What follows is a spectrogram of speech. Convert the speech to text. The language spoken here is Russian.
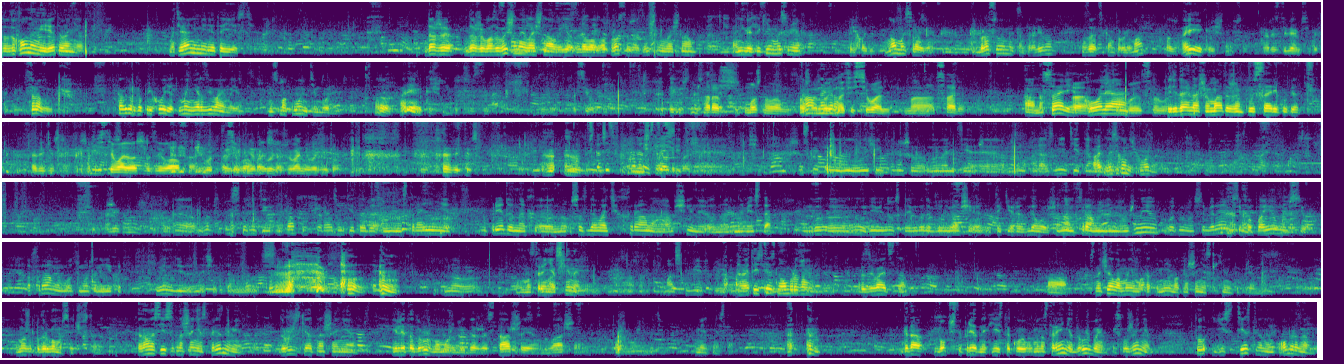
в духовном мире этого нет. В материальном мире это есть. Даже, даже возвышенные вайшнавы, я задавал вопросы возвышенным вайшнавам, они говорят, такие мысли приходят. Но мы сразу сбрасываем их, контролируем. Называется контроль ума. Сразу Харе Кришна и все. Разделяем себя с этим. Сразу. Как только приходит, мы не развиваем ее. Не смакуем тем более. Сразу Харе Кришна. Спасибо. Хараш, можно вам пожаловать на фестиваль на Саре? А, на Саре, Да, Коля, передай нашим матушам, пусть Сари купят. Харе Кришна. Чтобы фестиваль ваш развивался. Вот Спасибо вам большое. желание возникло. Харе Кришна. Скажите, в каком месте вы очень хорошо говорите э, ну, о развитии там. А, на секундочку, можно? Э, Вот скажите, как вот развитие тогда настроения преданных, э, ну, создавать храмы, общины на, на местах? Э, Ну, в 90-е годы были вообще такие разговоры, что нам храмы не нужны, вот мы собираемся, попоем и все. А храмы, вот можно ехать в Индию, значит, там, вот, но В настроении общины. Москве. А Это естественным образом развивается. да? А, сначала мы им- имеем отношения с какими-то преданными. И мы уже по-другому себя чувствуем. Когда у нас есть отношения с преданными, дружеские отношения, или эта дружба может быть даже старшая, младшая, тоже может быть, имеет место. Когда в обществе преданных есть такое умонастроение, дружбы и служение, то естественным образом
